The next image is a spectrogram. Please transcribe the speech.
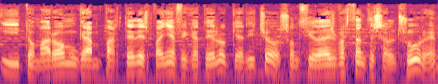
y tomaron gran parte de España. Fíjate lo que has dicho, son ciudades bastante al sur, ¿eh?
